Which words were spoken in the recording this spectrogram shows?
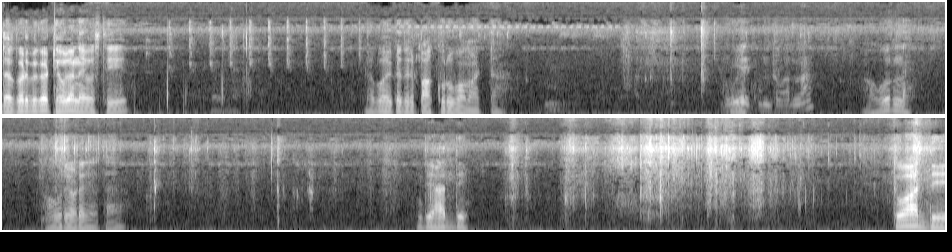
दगड बिगड ठेवला नाही व्यवस्थित. बघ एकतरी पाखरू बा माटा आवर नाही. आवर एवढ्या जाता दे हात दे. तो हात दे.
